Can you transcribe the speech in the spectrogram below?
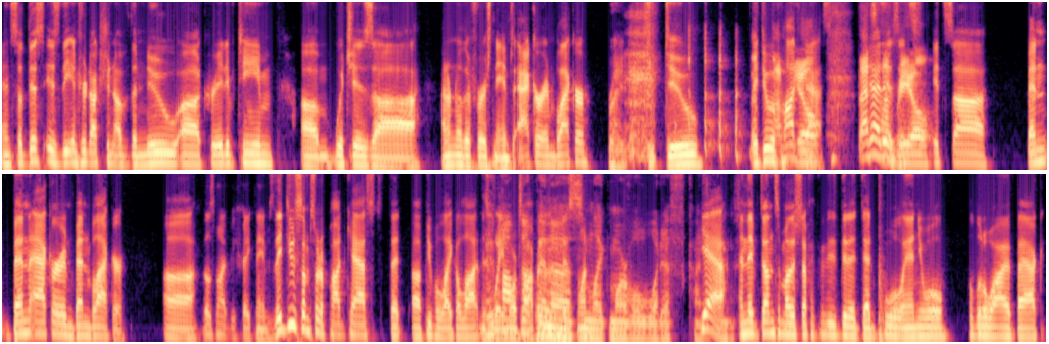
and so this is the introduction of the new uh, creative team, um, which is uh, I don't know their first names, Acker and Blacker. Right. Do they do a Not real. podcast? That's yeah, it not is. real. It's, it's uh, Ben Ben Acker and Ben Blacker. Uh, those might be fake names. They do some sort of podcast that uh, people like a lot and is It way more popped up popular in than uh, this some one. like Marvel What If kind Yeah, of things. and they've done some other stuff. I think they did a Deadpool annual a little while back.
